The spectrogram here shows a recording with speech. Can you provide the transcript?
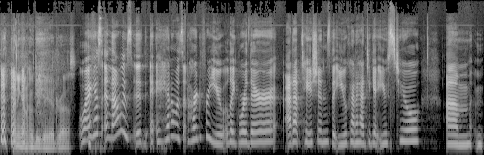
Depending on who do they address. Well, I guess, and that was it, it- Hannah. Was it hard for you? Like, were there adaptations that you kind of had to get used to? Um,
